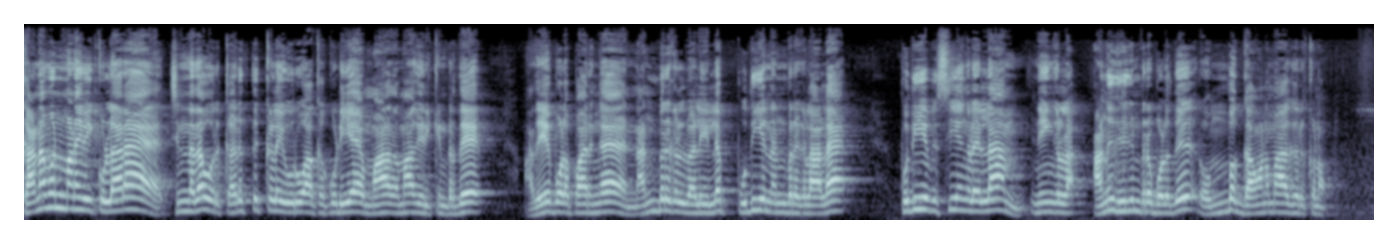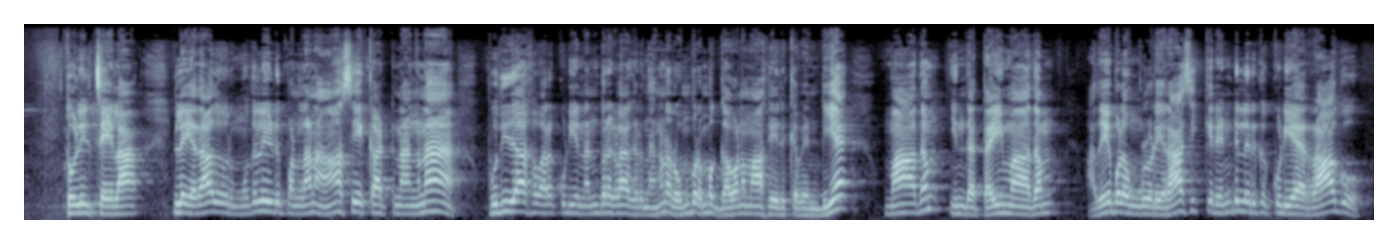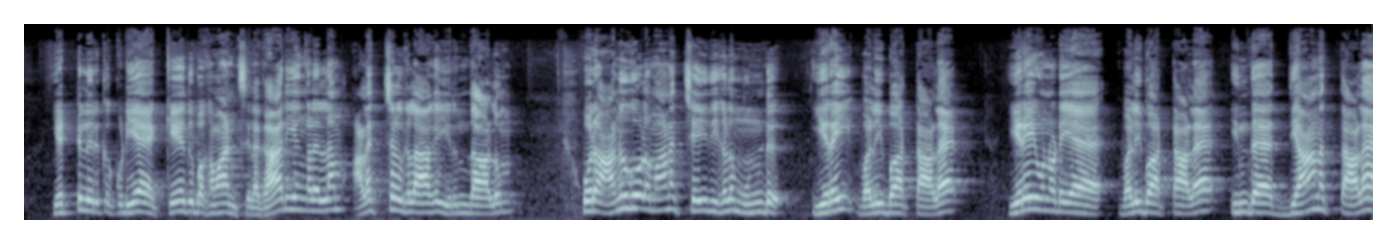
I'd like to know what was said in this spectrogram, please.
கணவன் மனைவிக்குள்ளார சின்னதாக ஒரு கருத்துக்களை உருவாக்கக்கூடிய மாதமாக இருக்கின்றது. அதே போல் பாருங்கள் நண்பர்கள் வழியில் புதிய நண்பர்களால் புதிய விஷயங்களெல்லாம் நீங்கள் அணுகுகின்ற பொழுது ரொம்ப கவனமாக இருக்கணும். தொழில் செய்யலாம் இல்லை ஏதாவது ஒரு முதலீடு பண்ணலான்னு ஆசையை காட்டினாங்கன்னா புதிதாக வரக்கூடிய நண்பர்களாக இருந்தாங்கன்னா ரொம்ப ரொம்ப கவனமாக இருக்க வேண்டிய மாதம் இந்த தை மாதம். அதே போல் உங்களுடைய ராசிக்கு ரெண்டில் இருக்கக்கூடிய ராகு எட்டில் இருக்கக்கூடிய கேது பகவான் சில காரியங்களெல்லாம் அலைச்சல்களாக இருந்தாலும் ஒரு அனுகூலமான செய்திகளும் உண்டு. இறை வழிபாட்டால் இறைவனுடைய வழிபாட்டால் இந்த தியானத்தால்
